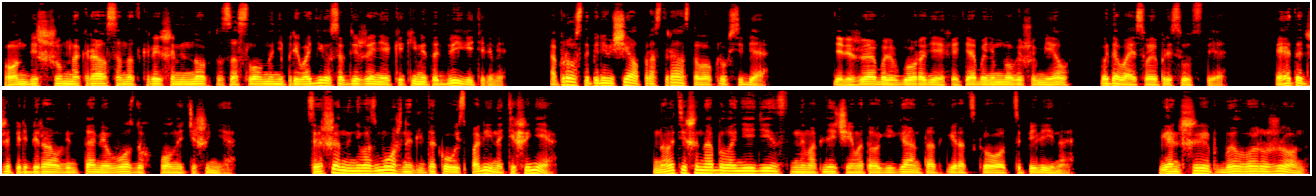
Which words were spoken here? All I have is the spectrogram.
Он бесшумно крался над крышами Ноктуса, словно не приводился в движение какими-то двигателями, а просто перемещал пространство вокруг себя. Дирижабль в городе хотя бы немного шумел, выдавая свое присутствие. Этот же перебирал винтами воздух в полной тишине. совершенно невозможной для такого исполина тишине. Но тишина была не единственным отличием этого гиганта от городского цепелина. Ганшип был вооружен.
